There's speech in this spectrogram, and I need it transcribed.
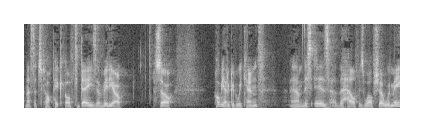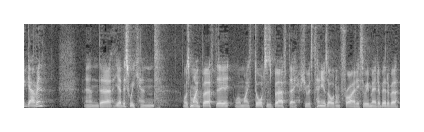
and that's the topic of today's video. So, hope you had a good weekend. Um, this is the Health is Wealth show with me, Gavin, and uh, yeah, this weekend was my birthday, well, my daughter's birthday. She was 10 years old on Friday, so we made a bit of a,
